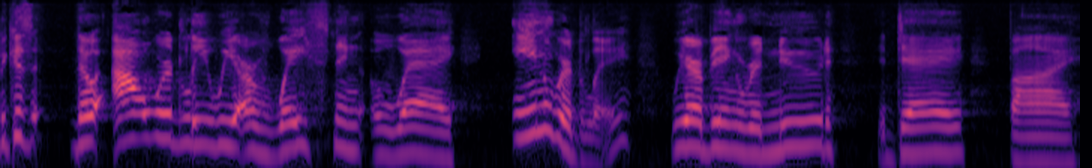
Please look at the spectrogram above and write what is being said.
Because though outwardly we are wasting away, inwardly we are being renewed day by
